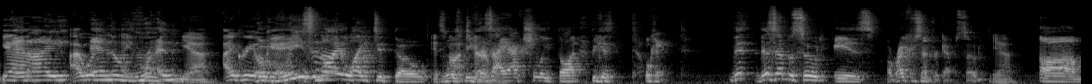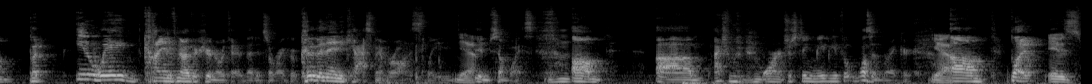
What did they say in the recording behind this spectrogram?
Yeah, And I, I would. and the, I- and yeah, I agree. the okay, reason not- I liked it though it's was not because I actually thought because okay, this, this episode is a Riker centric episode. yeah, Um, but in a way, kind of neither here nor there that it's a Riker. Could have been any cast member, honestly. Yeah. Mm-hmm. In some ways. Um, um, actually, would have been more interesting maybe if it wasn't Riker. Yeah. Um, but it was.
